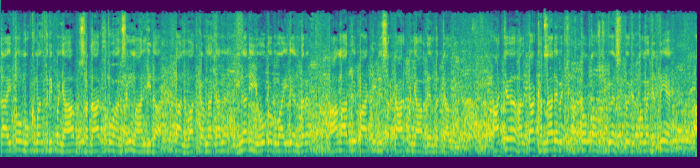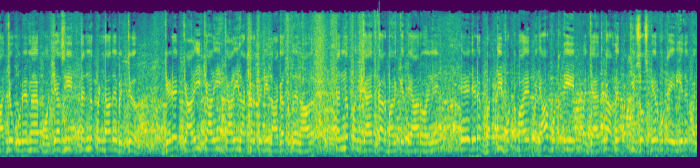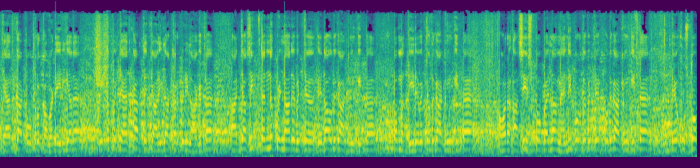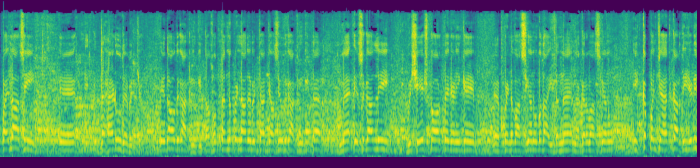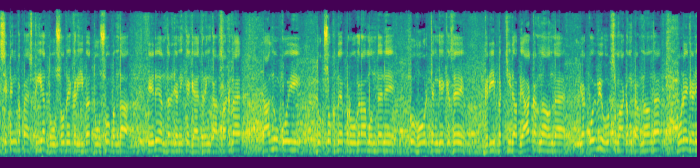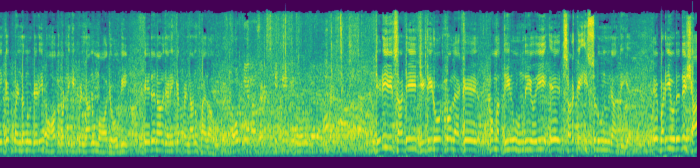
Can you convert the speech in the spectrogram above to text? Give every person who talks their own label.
Speaker 1: ਰਾਜ ਤੋਂ ਮੁੱਖ ਮੰਤਰੀ ਪੰਜਾਬ ਸਰਦਾਰ ਭਗਵੰਤ ਸਿੰਘ ਮਾਨ ਜੀ ਦਾ ਧੰਨਵਾਦ ਕਰਨਾ ਚਾਹੁੰਦਾ ਜਿਨ੍ਹਾਂ ਦੀ ਯੋਗ ਅਗਵਾਈ ਦੇ ਅੰਦਰ ਆਮ ਆਦਮੀ ਪਾਰਟੀ ਦੀ ਸਰਕਾਰ ਪੰਜਾਬ ਦੇ ਅੰਦਰ ਚੱਲਦੀ ਹੈ। ਅੱਜ ਹਲਕਾ ਖੰਨਾ ਦੇ ਵਿੱਚ ਜਿੱਥੋਂ ਕਨਸਟੀਟੂਐਂਸੀ ਤੋਂ ਜਿੱਥੋਂ ਮੈਂ ਜਿੱਤੇ ਆ ਅੱਜ ਉਰੇ ਮੈਂ ਪਹੁੰਚਿਆ ਸੀ। ਤਿੰਨ ਪਿੰਡਾਂ ਦੇ ਵਿੱਚ ਜਿਹੜੇ 40 40 40 ਲੱਖ ਰੁਪਏ ਦੀ ਲਾਗਤ ਦੇ ਨਾਲ ਤਿੰਨ ਪੰਚਾਇਤ ਘਰ ਬਣ ਕੇ ਤਿਆਰ ਹੋਏ ਨੇ। ਇਹ ਜਿਹੜੇ 32 ਫੁੱਟ ਬਾਏ 50 ਫੁੱਟ ਦੀ ਪੰਚਾਇਤ ਘਰ ਦੇ 2500 ਸਕੁਅਰ ਫੁੱਟ ਏਰੀਆ ਦੇ ਪੰਚਾਇਤ ਘਰ ਟੋਟਲ ਕਵਰਡ ਏਰੀਆ ਦਾ। ਇੱਕ ਪੰਚਾਇਤ ਘਰ ਤੇ 40 ਲੱਖ ਰੁਪਏ ਦੀ ਲਾਗਤ ਹੈ। ਅੱਜ ਅਸੀਂ ਤਿੰਨ ਪਿੰਡਾਂ ਦੇ ਵਿੱਚ ਇਹਦਾ ਉਦਘਾਟਨ ਕੀਤਾ ਭਮੱਤੀ ਦੇ ਵਿੱਚ ਉਦਘਾਟਨ ਕੀਤਾ ਔਰ ਅਸੀਂ ਇਸ ਤੋਂ ਪਹਿਲਾਂ ਮਹਿੰਦੀਪੁਰ ਦੇ ਵਿੱਚ ਉਦਘਾਟਨ ਕੀਤਾ ਤੇ ਉਸ ਤੋਂ ਪਹਿਲਾਂ ਅਸੀਂ ਇਹ, ਦੇ ਵਿੱਚ ਇਹਦਾ ਉਦਘਾਟਨ ਕੀਤਾ। ਸੋ ਤਿੰਨ ਪਿੰਡਾਂ ਦੇ ਵਿੱਚ ਅੱਜ ਅਸੀਂ ਉਦਘਾਟਨ ਕੀਤਾ। ਮੈਂ ਇਸ ਗੱਲ ਲਈ ਵਿਸ਼ੇਸ਼ ਤੌਰ ਤੇ ਜਾਣੀ ਕਿ ਪਿੰਡ ਵਾਸੀਆਂ ਨੂੰ ਵਧਾਈ ਦਿੰਦਾ ਨਗਰ ਵਾਸੀਆਂ ਨੂੰ। ਇੱਕ ਪੰਚਾਇਤ ਘਰ ਦੀ ਜਿਹੜੀ ਸਿਟਿੰਗ ਕਪੈਸਿਟੀ ਹੈ 200 ਦੇ ਕਰੀਬ ਹੈ 200 ਬੰਦਾ ਇਹਦੇ ਅੰਦਰ ਜਾਣੀ ਕਿ ਗੈਦਰਿੰਗ ਕਰ ਸਕਦਾ ਹੈ। ਕੱਲ ਨੂੰ ਕੋਈ ਦੁੱਖ ਸੁੱਖ ਦੇ ਪ੍ਰੋਗਰਾਮ ਹੁੰਦੇ ਨੇ, ਕੋਈ ਹੋਰ ਚੰਗੇ ਕਿਸੇ ਗਰੀਬ ਬੱਚੀ ਦਾ ਵਿਆਹ ਕਰਨਾ ਹੁੰਦਾ ਹੈ ਜਾਂ ਕੋਈ ਵੀ ਹੋਰ ਸਮਾਗਮ ਕਰਨਾ ਹੁੰਦਾ ਹੈ, ਹੁਣੇ ਜਾਣੀ ਕਿ ਪਿੰਡ ਨੂੰ ਜਿਹੜੀ ਬਹੁਤ ਵੱਡੀ ਪਿੰਡਾਂ ਨੂੰ ਮੌਜ ਹੋਊਗੀ, ਇਹਦੇ ਨਾਲ ਜਾਣੀ ਕਿ ਪਿੰਡਾਂ ਨੂੰ ਫਾਇਦਾ ਹੋਊਗਾ।
Speaker 2: ਹੋਰ ਕੀਤੀਆਂ ਕਿ ਰੋਡ ਵਗੈਰਾ
Speaker 1: ਜਿਹੜੀ ਸਾਡੀ ਜੀਟੀ ਰੋਡ ਤੋਂ ਲੈ ਕੇ ਭਮੱਦੀ ਨੂੰ ਹੁੰਦੀ ਹੋਈ, ਇਹ ਸੜਕ ਇਸੜੂ ਨੂੰ ਜਾਂਦੀ ਹੈ। ਇਹ ਬੜੀ ਉਰੇ ਦੀ ਸ਼ਾਹ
